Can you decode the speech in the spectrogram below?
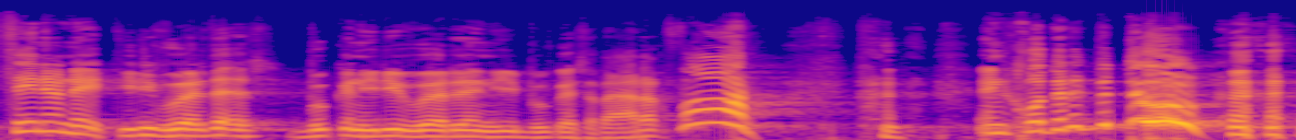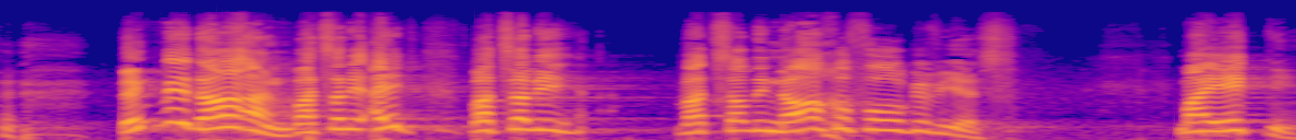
Sien nou net, hierdie woorde is boek en hierdie woorde in hierdie boek is regtig waar. En God het dit bedoel. Dink net daaraan, wat sal die uit wat sal die wat sal die nagevolge wees? Maar hy het nie.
